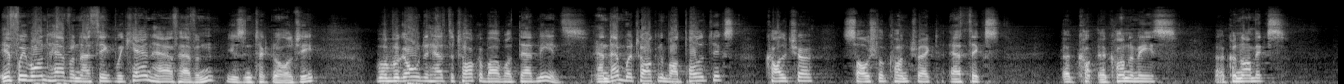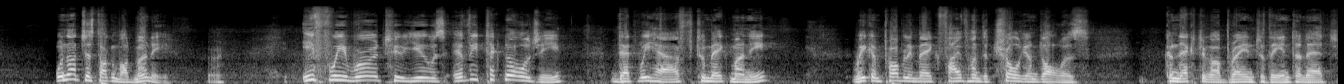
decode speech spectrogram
If we want heaven, I think we can have heaven using technology. But we're going to have to talk about what that means. And then we're talking about politics, culture, social contract, ethics, eco economies, economics. We're not just talking about money. If we were to use every technology that we have to make money, we can probably make $500 trillion connecting our brain to the internet.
